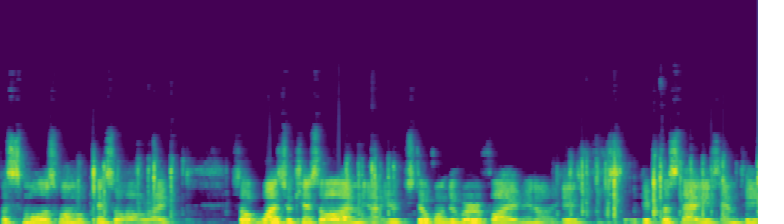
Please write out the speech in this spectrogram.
the smallest one will cancel out, right? So once you cancel out, I mean, uh, you're still going to verify, you know, if if the stack is empty,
